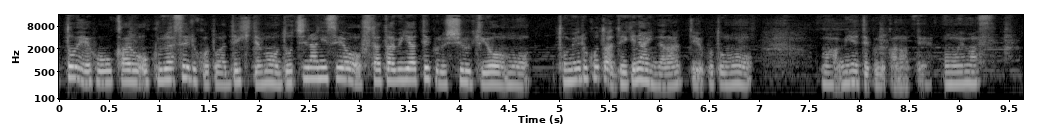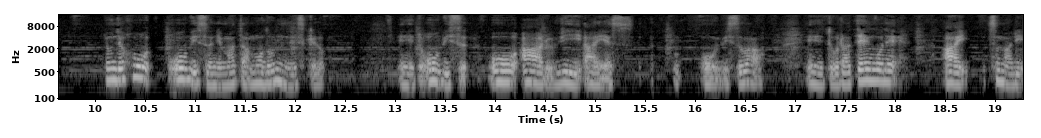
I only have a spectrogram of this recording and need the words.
たとえ崩壊を遅らせることはできても、どちらにせよ再びやってくる周期をもう止めることはできないんだなっていうことも、まあ見えてくるかなって思います。んで、オービスにまた戻るんですけど、えっ、ー、と、オービス、O-R-B-I-S、オービスは、えっ、ー、と、ラテン語で愛、つまり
